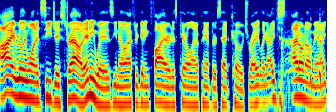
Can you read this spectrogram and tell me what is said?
I really wanted CJ Stroud anyways, you know, after getting fired as Carolina Panthers head coach, right? Like I just I don't know, man. I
